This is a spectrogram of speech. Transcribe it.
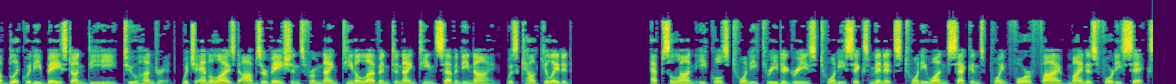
Obliquity based on DE 200, which analyzed observations from 1911 to 1979, was calculated epsilon equals 23 degrees 26 minutes 21 seconds. 0.45 minus 46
